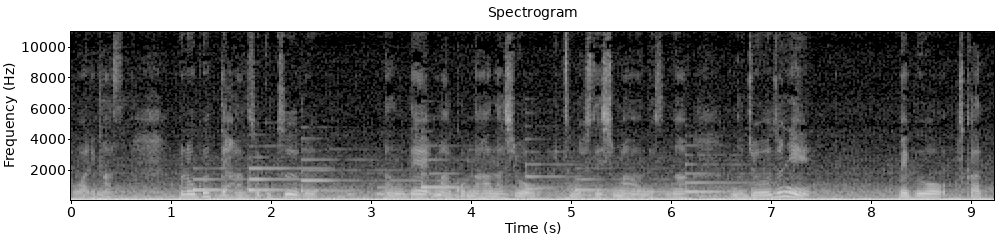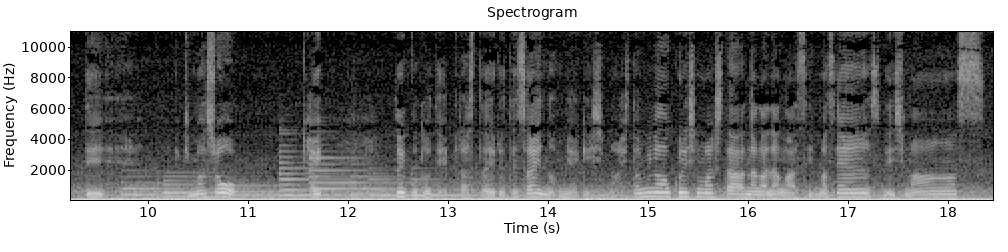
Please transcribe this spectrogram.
終わります。ブログって反則ツールなので、まあ、こんな話をいつもしてしまうんですがあの上手にウェブを使っていきましょう。はいということでラスタイルデザインの宮城島ひとみがお送りしました。長々すいません。失礼します。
